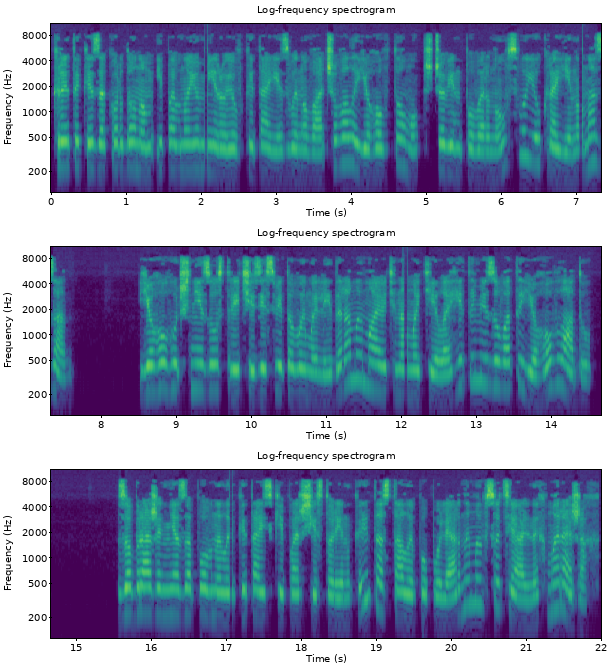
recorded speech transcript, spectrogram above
Критики за кордоном і певною мірою в Китаї звинувачували його в тому, що він повернув свою країну назад. Його гучні зустрічі зі світовими лідерами мають на меті легітимізувати його владу. Зображення заповнили китайські перші сторінки та стали популярними в соціальних мережах.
